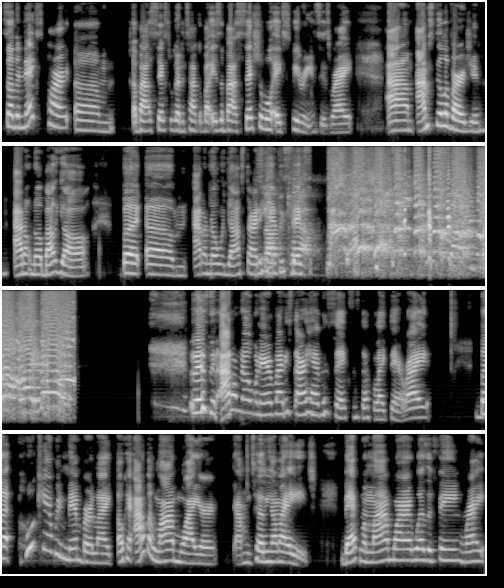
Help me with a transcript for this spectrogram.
so the next part um, about sex we're going to talk about is about sexual experiences, right? Um, I'm still a virgin. I don't know about y'all, but um, I don't know when y'all started Stop having sex. Listen, I don't know when everybody started having sex and stuff like that, right? But who can remember, like, okay, I'm a LimeWire. I'm telling y'all my age. Back when LimeWire was a thing, right?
